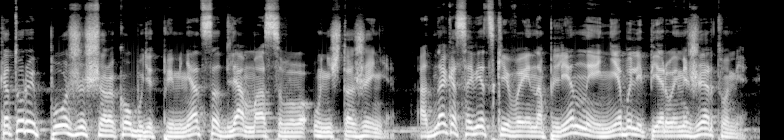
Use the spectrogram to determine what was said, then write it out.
который позже широко будет применяться для массового уничтожения. Однако советские военнопленные не были первыми жертвами –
